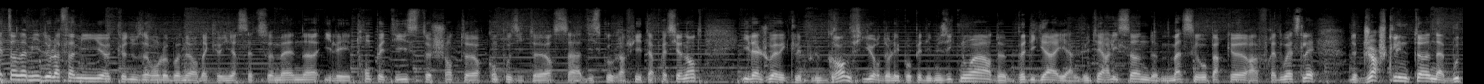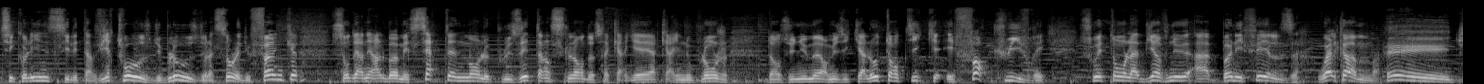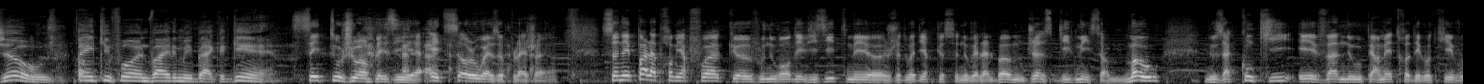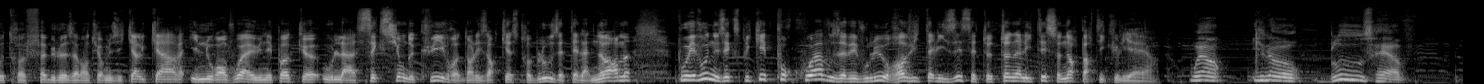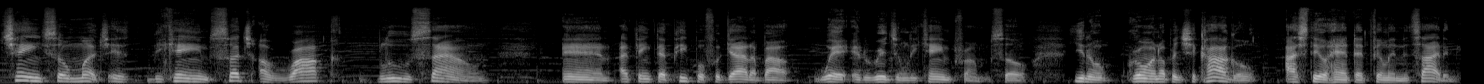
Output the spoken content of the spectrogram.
C'est un ami de la famille que nous avons le bonheur d'accueillir cette semaine. Il est trompettiste, chanteur, compositeur. Sa discographie est impressionnante. Il a joué avec les plus grandes figures de l'épopée des musiques noires, de Buddy Guy à Luther Allison, de Maceo Parker à Fred Wesley, de George Clinton à Bootsy Collins. Il est un virtuose du blues, de la soul et du funk. Son dernier album est certainement le plus étincelant de sa carrière car il nous plonge dans une humeur musicale authentique et fort cuivrée. Souhaitons la bienvenue à Bonnie Fields. Welcome! Hey, Joe, thank you for inviting me back again. C'est toujours un plaisir. It's always a pleasure. Ce n'est pas la première fois que vous nous rendez visite, mais euh, je dois dire que ce nouvel album, Just Give Me Some Mo, nous a conquis et va nous permettre d'évoquer votre fabuleuse aventure musicale, car il nous renvoie à une époque où la section de cuivre dans les orchestres blues était la norme. Pouvez-vous nous expliquer pourquoi vous avez voulu revitaliser cette tonalité sonore particulière? Well, you know, blues have changed so much. It became such a rock blues sound. And I think that people forgot about where it originally came from. So, you know, growing up in Chicago, I still had that feeling inside of me.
